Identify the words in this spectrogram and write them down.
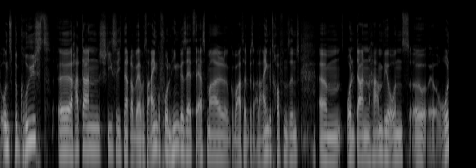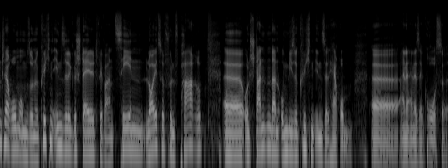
uns begrüßt, äh, hat dann schließlich nachher, wir haben uns eingefunden, hingesetzt, erstmal gewartet, bis alle eingetroffen sind. Ähm, und dann haben wir uns äh, rundherum um so eine Kücheninsel gestellt. Wir waren zehn Leute, fünf Paare äh, und standen dann um diese Kücheninsel herum. Äh, eine, eine sehr große.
